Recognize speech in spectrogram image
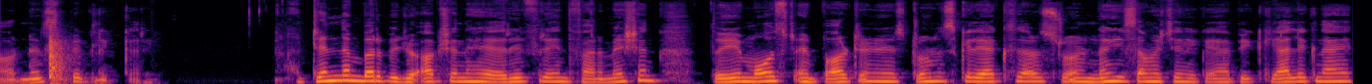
और नेक्स्ट पे क्लिक करें। टेन नंबर पे जो ऑप्शन है रेफर इंफॉर्मेशन तो ये मोस्ट इंपॉर्टेंट है स्टूडेंट्स के लिए। अक्सर स्टूडेंट नहीं समझते हैं कि यहाँ पे क्या लिखना है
